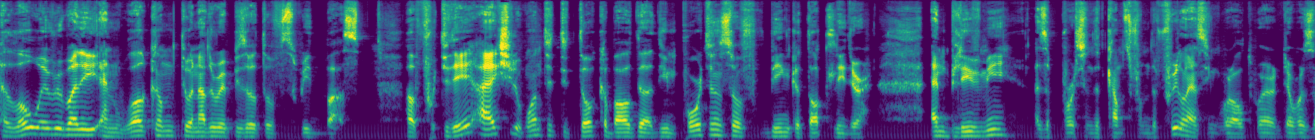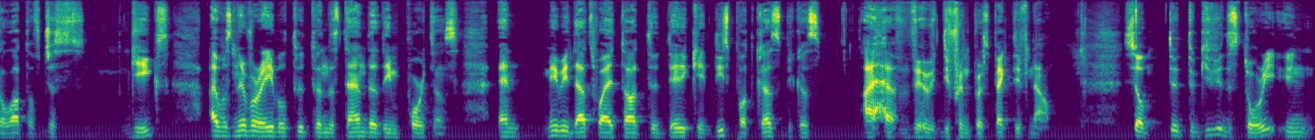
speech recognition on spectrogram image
Hello, everybody, and welcome to another episode of Sweet Buzz. Uh, for today, I actually wanted to talk about the, the importance of being a thought leader. And believe me, as a person that comes from the freelancing world where there was a lot of just gigs, I was never able to, to understand the, the importance. And maybe that's why I thought to dedicate this podcast because I have a very different perspective now. So to, to give you the story, in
